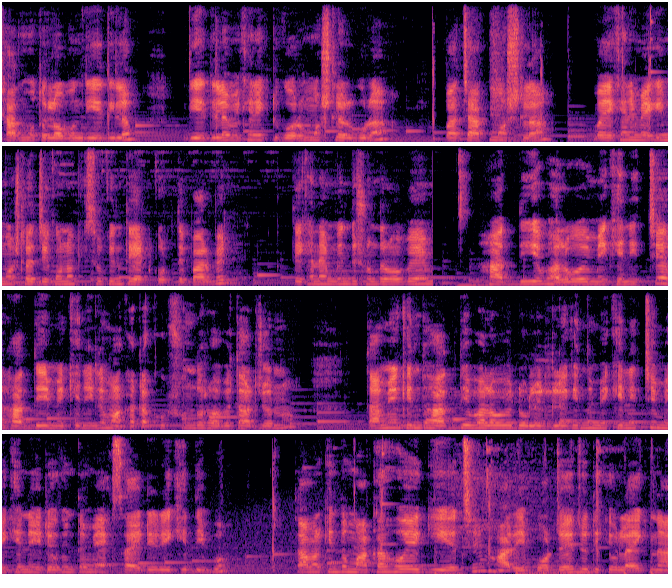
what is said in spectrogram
স্বাদ মতো লবণ দিয়ে দিলাম। দিয়ে দিলাম এখানে একটু গরম মশলার গুঁড়া বা চাক মশলা বা এখানে ম্যাগি মশলা যে কোনো কিছু কিন্তু অ্যাড করতে পারবেন। তো এখানে আমি কিন্তু সুন্দরভাবে হাত দিয়ে ভালোভাবে মেখে নিচ্ছি আর হাত দিয়ে মেখে নিলে মাখাটা খুব সুন্দর হবে তার জন্য। তা আমি কিন্তু হাত দিয়ে ভালোভাবে ডলে ডলে কিন্তু মেখে নিচ্ছি, মেখে নিয়ে এটাও কিন্তু আমি এক সাইডে রেখে দিব। তা আমার কিন্তু মাখা হয়ে গিয়েছে আর এই পর্যায়ে যদি কেউ লাইক না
